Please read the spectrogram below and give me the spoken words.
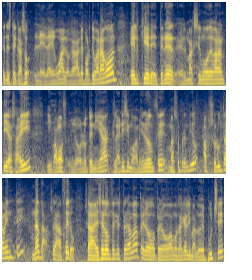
En este caso, le da igual lo que haga el Deportivo Aragón. Él quiere tener el máximo de garantías ahí. Y vamos, yo lo tenía clarísimo. A mí en el 11 me ha sorprendido absolutamente nada. O sea, cero. O sea, es el 11 que esperaba, pero, pero vamos, de aquí a Lima. Lo de Puche,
